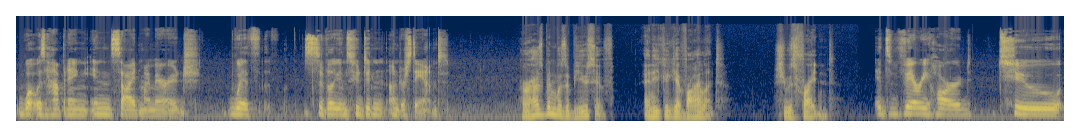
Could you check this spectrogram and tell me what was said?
what was happening inside my marriage with civilians who didn't understand. Her husband was abusive, and he could get violent. She was frightened. It's very hard to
